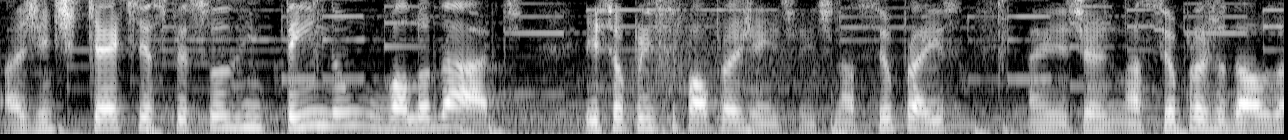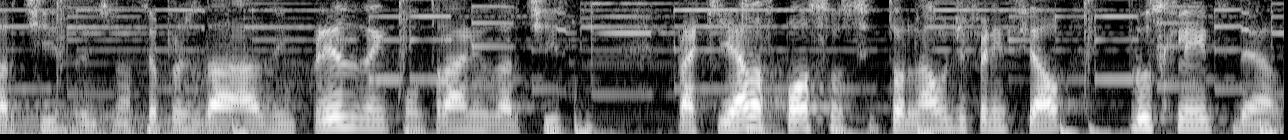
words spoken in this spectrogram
A gente quer que as pessoas entendam o valor da arte. Esse é o principal para a gente. A gente nasceu para isso, a gente nasceu para ajudar os artistas, a gente nasceu para ajudar as empresas a encontrarem os artistas, para que elas possam se tornar um diferencial para os clientes dela.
